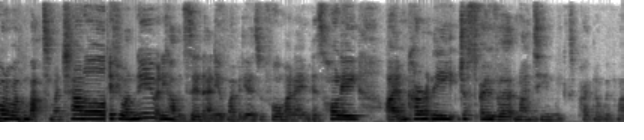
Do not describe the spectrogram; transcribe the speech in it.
everyone and welcome back to my channel. If you are new and you haven't seen any of my videos before, my name is Holly. I am currently just over 19 weeks pregnant with my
